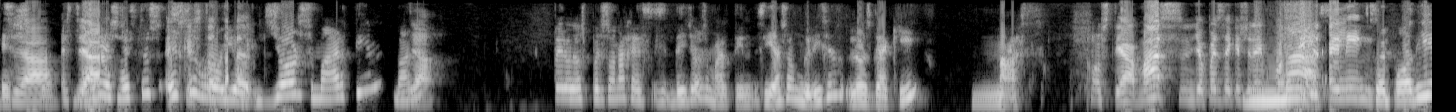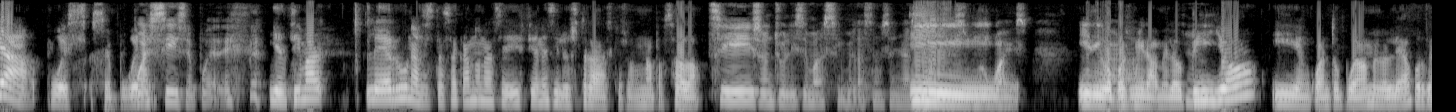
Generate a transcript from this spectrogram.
esto. Ya, es ¿vale? ya. O sea, esto es, Es este que es rollo total. George Martin, ¿vale? ya. Pero los personajes de George Martin, si ya son grises, los de aquí, más. Hostia, más. Yo pensé que eso era imposible. ¿Se podía? Pues se puede. Pues sí, se puede. Y encima, Leer Runas está sacando unas ediciones ilustradas que son una pasada. Sí, son chulísimas, sí, me las enseñaste. Y- antes, Muy guays. Y digo, pues mira, me lo Mm. pillo y en cuanto pueda me lo lea porque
